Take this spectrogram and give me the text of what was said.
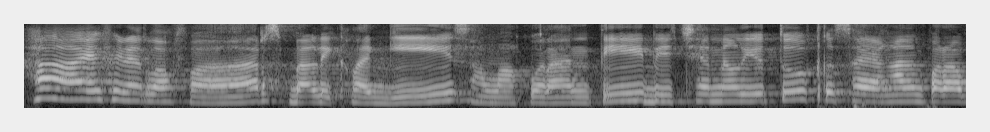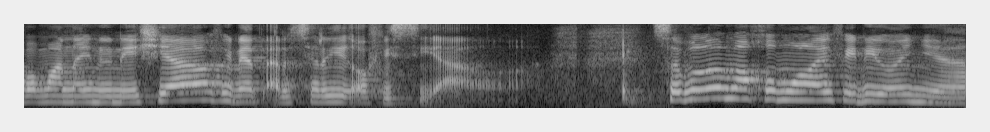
Hai Finet Lovers, balik lagi sama aku Ranti di channel YouTube kesayangan para pemanah Indonesia, Finet Archery Official. Sebelum aku mulai videonya,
